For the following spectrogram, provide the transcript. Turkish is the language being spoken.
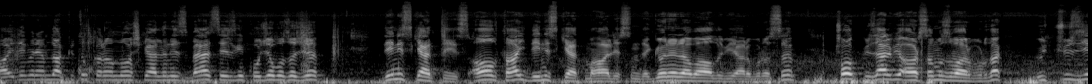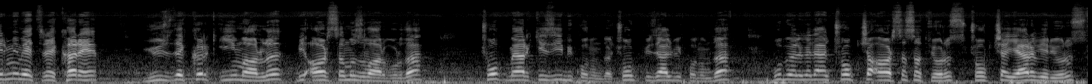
Aydemir Emlak YouTube kanalına hoş geldiniz. Ben Sezgin Kocabozacı. Denizkent'teyiz. Altay Denizkent mahallesinde. Gönen'e bağlı bir yer burası. Çok güzel bir arsamız var burada. 320 metrekare %40 imarlı bir arsamız var burada. Çok merkezi bir konumda, çok güzel bir konumda. Bu bölgeden çokça arsa satıyoruz, çokça yer veriyoruz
